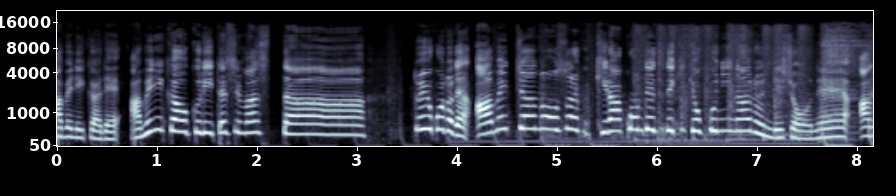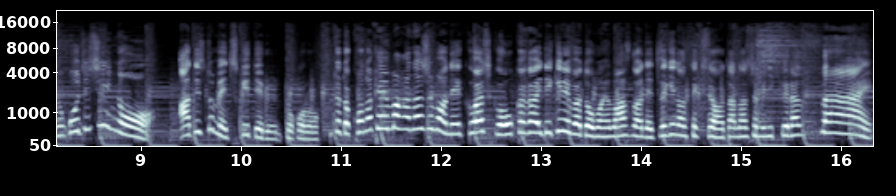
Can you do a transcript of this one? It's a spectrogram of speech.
アメリカでアメリカをお送りいたしました。ということで、アメちゃんのおそらくキラーコンテンツ的曲になるんでしょうね。あの、ご自身のアーティスト名つけてるところ、ちょっとこの辺の話もね、詳しくお伺いできればと思いますので、次のセクションお楽しみにください。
